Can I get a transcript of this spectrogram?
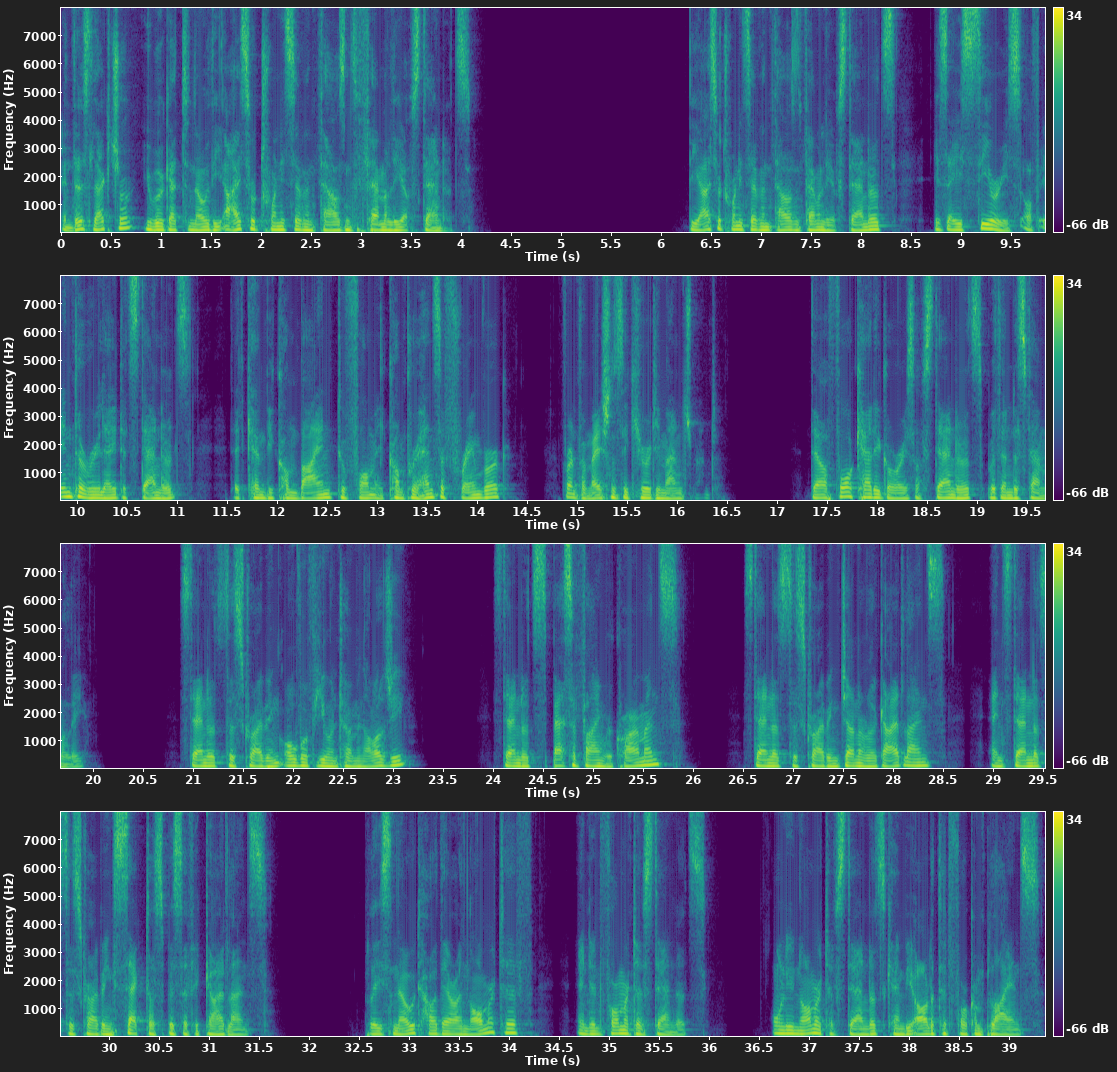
In this lecture, you will get to know the ISO 27000 family of standards. The ISO 27000 family of standards is a series of interrelated standards that can be combined to form a comprehensive framework for information security management. There are four categories of standards within this family. Standards describing overview and terminology, standards specifying requirements, standards describing general guidelines, and standards describing sector-specific guidelines. Please note how there are normative and informative standards. Only normative standards can be audited for compliance.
